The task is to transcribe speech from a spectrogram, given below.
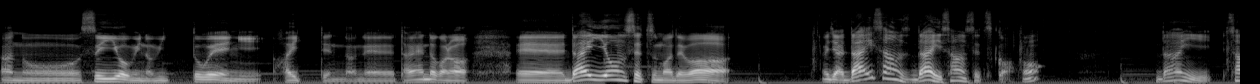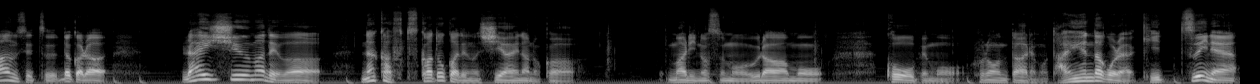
あのー、水曜日のミッドウェイに入ってんだね。大変だから、えー、第4節までは、じゃあ第3、第3節か。ん？第3節。だから、来週までは中2日とかでの試合なのかマリノスも浦和も神戸もフロンターレも大変だこれ。きっついね。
